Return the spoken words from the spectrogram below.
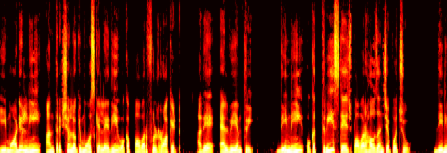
ఈ మాడ్యూల్ని అంతరిక్షంలోకి మోసుకెళ్ళేది ఒక పవర్ఫుల్ రాకెట్ అదే ఎల్విఎం త్రీ. దీన్ని ఒక త్రీ స్టేజ్ పవర్ హౌస్ అని చెప్పొచ్చు. దీని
